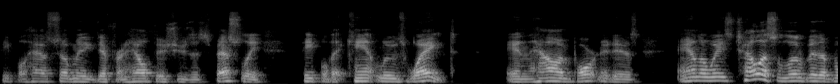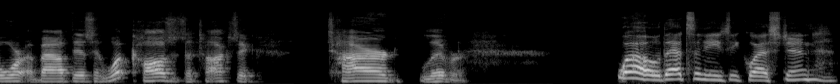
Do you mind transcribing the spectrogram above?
people have so many different health issues, especially people that can't lose weight, and how important it is. Ann Louise, tell us a little bit more about this and what causes a toxic, tired liver? Whoa, that's an easy question.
